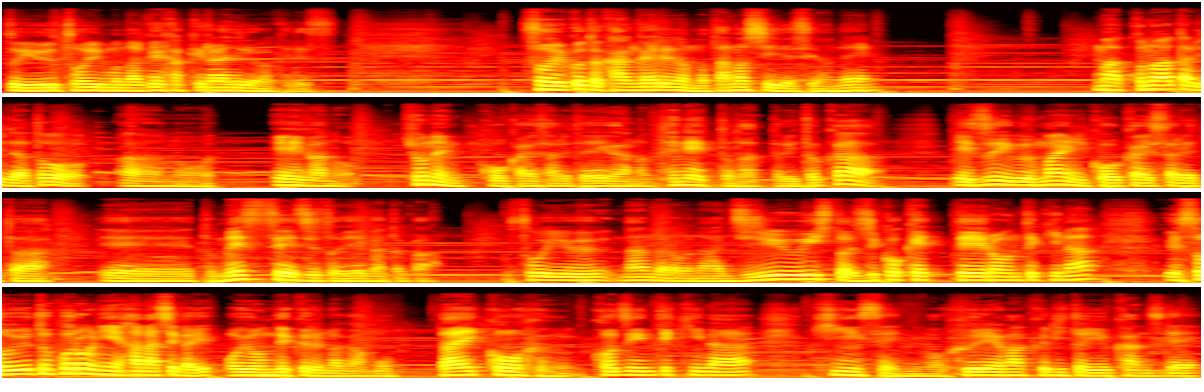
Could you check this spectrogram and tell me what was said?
という問いも投げかけられるわけです。そういうこと考えるのも楽しいですよね。まあこの辺りだとあの映画の去年公開された映画の「テネット」だったりとかえずいぶん前に公開された、えーと「メッセージ」という映画とかそういうなんだろうな自由意志と自己決定論的なそういうところに話が及んでくるのがもう大興奮。個人的な金銭にも触れまくりという感じで。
